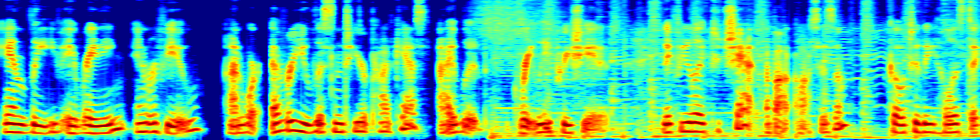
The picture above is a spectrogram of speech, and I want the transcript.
and leave a rating and review on wherever you listen to your podcast, I would greatly appreciate it. And if you'd like to chat about autism, go to the holistic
